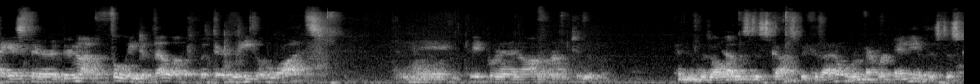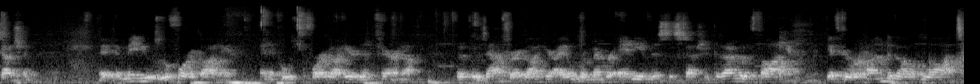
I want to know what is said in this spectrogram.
I guess they're they're not fully developed, but they're legal lots, and they they put in an offer on two of them. And was all this discussed? Because I don't remember any of this discussion. Uh, Maybe it was before I got here, and if it was before I got here, then fair enough. But if it was after I got here, I don't remember any of this discussion, because I would have thought if there were undeveloped lots,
